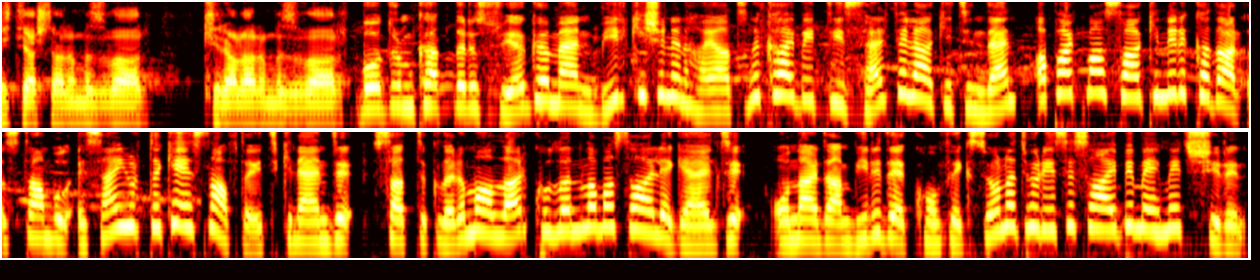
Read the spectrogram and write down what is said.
ihtiyaçlarımız var. Kiralarımız var. Bodrum katları suya gömen bir kişinin hayatını kaybettiği sel felaketinden apartman sakinleri kadar İstanbul Esenyurt'taki esnaf da etkilendi. Sattıkları mallar kullanılamaz hale geldi. Onlardan biri de konfeksiyon atölyesi sahibi Mehmet Şirin.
